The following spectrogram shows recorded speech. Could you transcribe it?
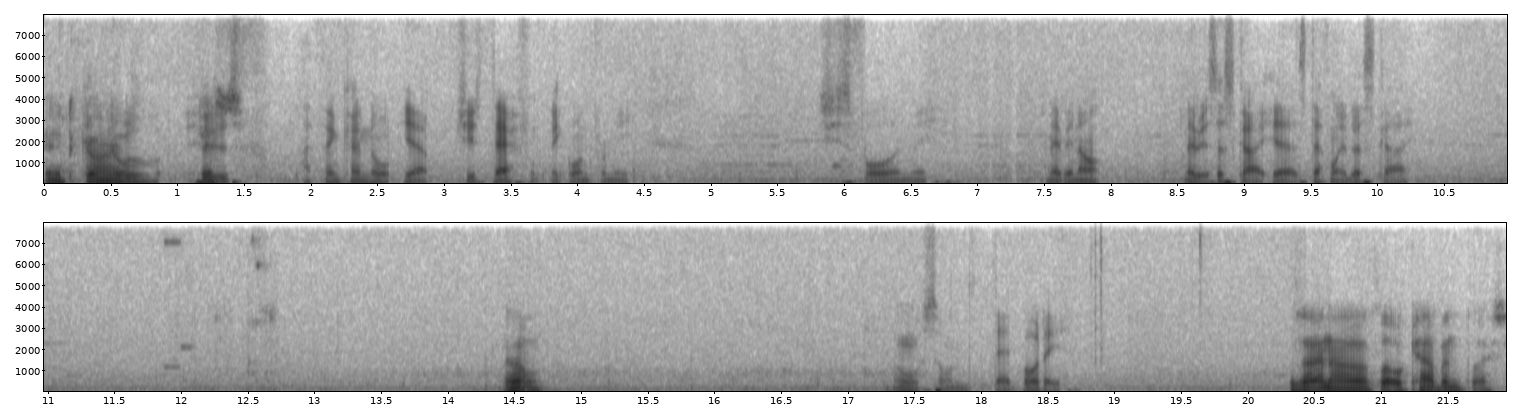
Edgar. know yes. who's. I think I know. Yeah, she's definitely going for me. She's following me. Maybe not. Maybe it's this guy. Yeah, it's definitely this guy. Oh, Oh, someone's dead body. is that in a little cabin place?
